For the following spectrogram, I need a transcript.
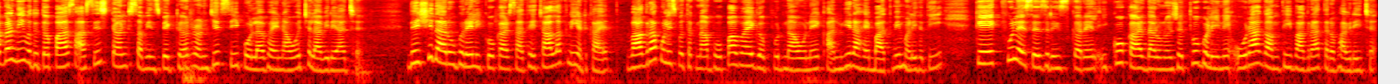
આગળની વધુ તપાસ assistant sub inspector Ranjitsinh Polabhai નાઓ ચલાવી રહ્યા છે. દેશી દારૂ ભરેલ ઇકો કાર સાથે ચાલકની અટકાયત. વાગરા પોલીસ મથકના ભોપાભાઈ ગફુરનાઓને ખાનગી રાહે બાતમી મળી હતી કે એક ફૂલ એસેસરીઝ કરેલ ઇકો કાર દારૂનો જથ્થો ભળીને ઓરા ગામથી વાગરા તરફ આવી રહી છે.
